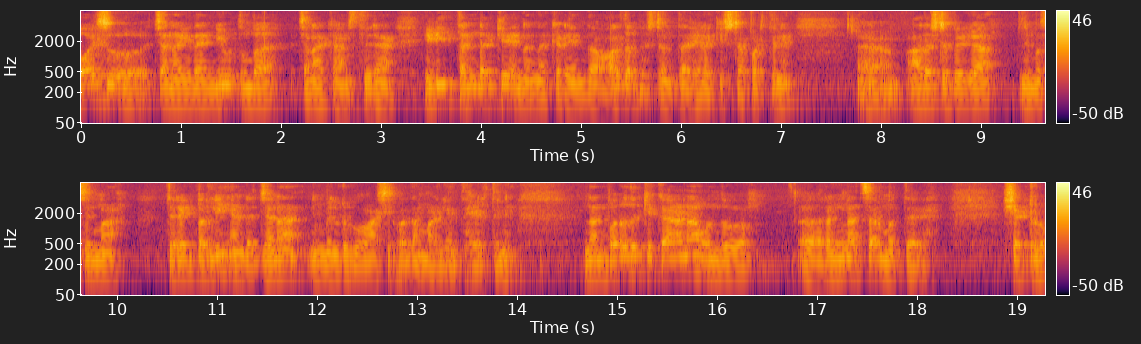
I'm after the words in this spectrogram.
ವಾಯ್ಸು ಚೆನ್ನಾಗಿದೆ, ನೀವು ತುಂಬ ಚೆನ್ನಾಗಿ ಕಾಣಿಸ್ತೀರಾ? ಇಡೀ ತಂಡಕ್ಕೆ ನನ್ನ ಕಡೆಯಿಂದ ಆಲ್ ದ ಬೆಸ್ಟ್ ಅಂತ ಹೇಳಕ್ಕೆ ಇಷ್ಟಪಡ್ತೀನಿ. ಆದಷ್ಟು ಬೇಗ ನಿಮ್ಮ ಸಿನಿಮಾ ತೆರೆಗೆ ಬರಲಿ ಆ್ಯಂಡ್ ಜನ ನಿಮ್ಮೆಲ್ರಿಗೂ ಆಶೀರ್ವಾದ ಮಾಡಲಿ ಅಂತ ಹೇಳ್ತೀನಿ. ನಾನು ಬರೋದಕ್ಕೆ ಕಾರಣ ಒಂದು ರಂಗನಾಥ್ ಸರ್ ಮತ್ತು ಶೆಟ್ರು.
